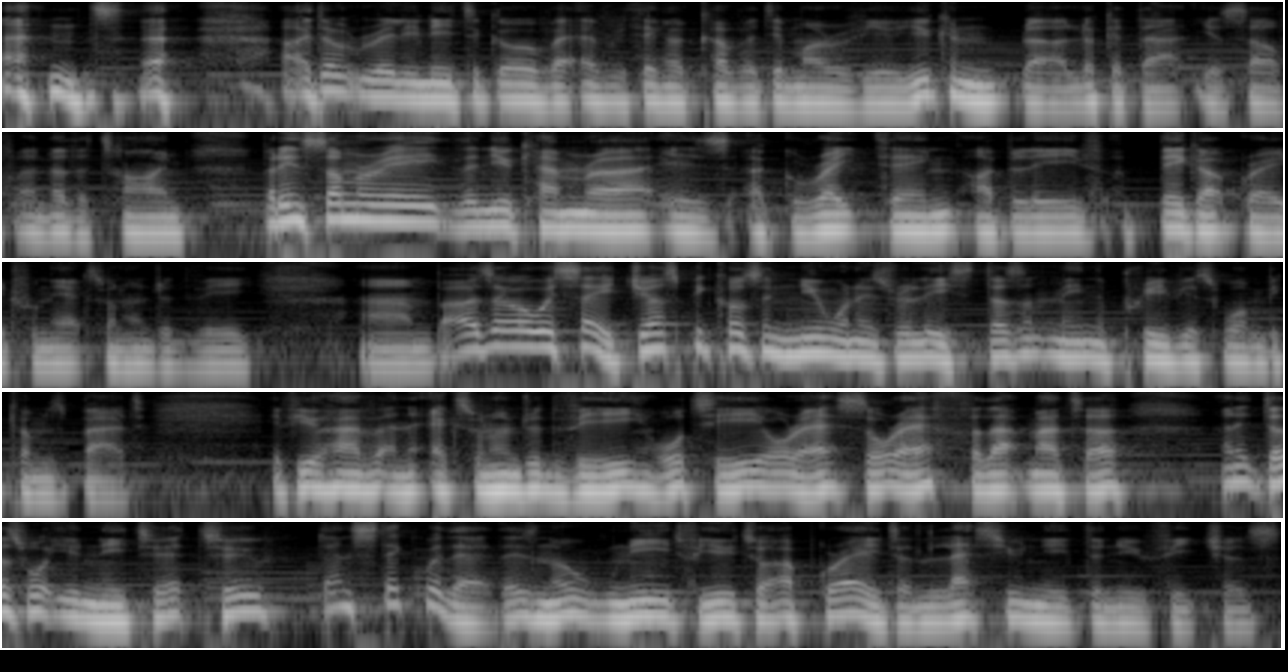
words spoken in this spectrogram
And uh, I don't really need to go over everything I covered in my review. You can uh, look at that yourself another time. But in summary, the new camera is a great thing, I believe, a big upgrade from the X100V. Um, but as I always say, just because a new one is released doesn't mean the previous one becomes bad. If you have an X100V or T or S or F for that matter, and it does what you need to it to, then stick with it. There's no need for you to upgrade unless you need the new features.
